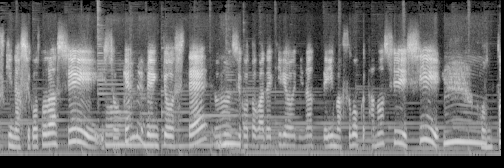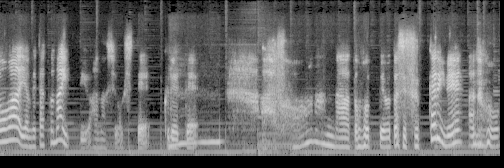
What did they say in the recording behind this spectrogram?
好きな仕事だし、一生懸命勉強して、うんうん、仕事ができるようになって、今すごく楽しいし、うん。本当は辞めたくないっていう話をしてくれて、うん。ああ、そうなんだと思って、私すっかりね、あの、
